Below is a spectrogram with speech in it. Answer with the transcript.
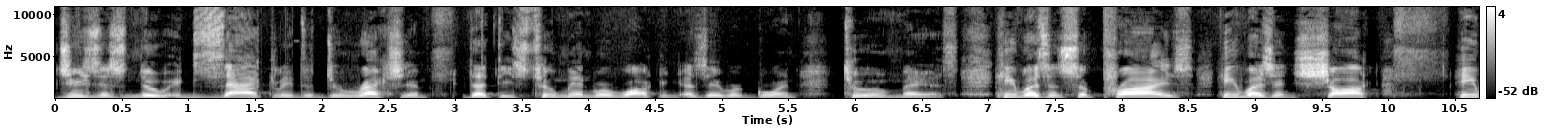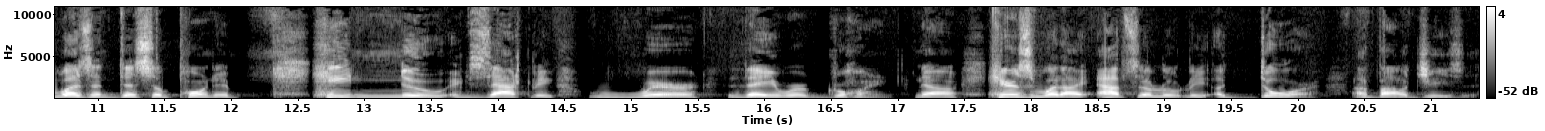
Jesus knew exactly the direction that these two men were walking as they were going to Emmaus. He wasn't surprised, he wasn't shocked, he wasn't disappointed. He knew exactly where they were going. Now, here's what I absolutely adore about Jesus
